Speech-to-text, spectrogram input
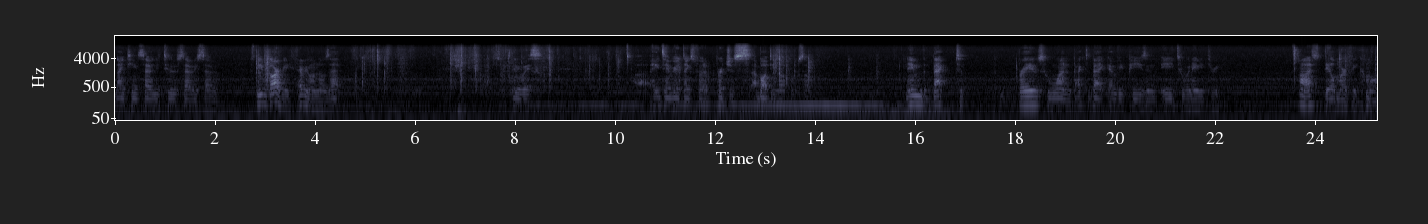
1972 to 77? Steve Garvey. Everyone knows that. Anyways. Hey Tamir, thanks for the purchase. I bought these off him, so. Name the back to Braves who won back-to-back MVPs in 82 and 83. Oh, that's Dale Murphy. Come on,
